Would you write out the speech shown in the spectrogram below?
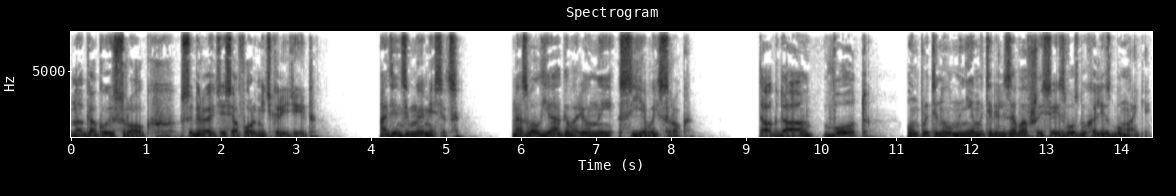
«На какой срок собираетесь оформить кредит?» «Один земной месяц», Назвал я оговоренный с Евой срок. «Тогда вот...» Он протянул мне материализовавшийся из воздуха лист бумаги.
